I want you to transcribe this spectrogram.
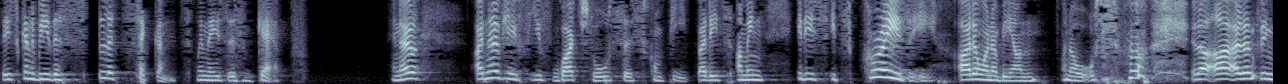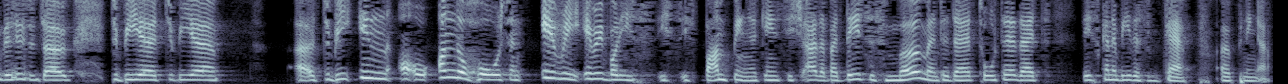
there's going to be this split second when there's this gap. You know, I know if you've, you've watched horses compete, but it's, I mean, it is, it's crazy. I don't want to be on, on a horse. you know, I, I don't think this is a joke to be a, to be a, uh, to be in or on the horse and every everybody is, is, is bumping against each other. But there's this moment that taught her that there's going to be this gap opening up.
